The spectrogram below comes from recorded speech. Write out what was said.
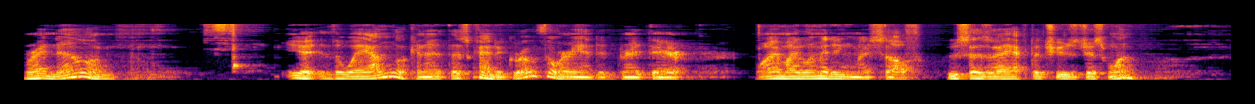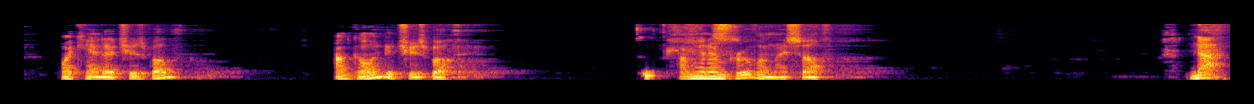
Right now, I'm the way I'm looking at it, that's kind of growth oriented right there. Why am I limiting myself? Who says I have to choose just one? Why can't I choose both? I'm going to choose both. I'm going to improve on myself. Not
